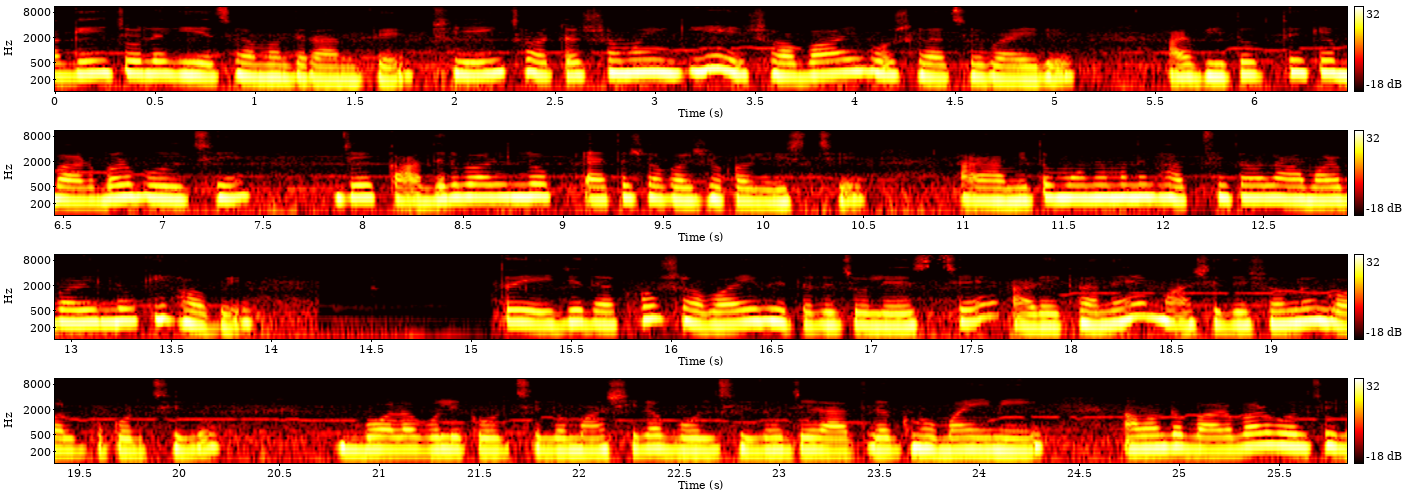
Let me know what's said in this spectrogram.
আগেই চলে গিয়েছে আমাদের আনতে। সেই ছটার সময় গিয়ে সবাই বসে আছে বাইরে। আর ভিতর থেকে বারবার বলছে যে, কাদের বাড়ির লোক এত সকাল সকাল এসছে? আর আমি তো মনে মনে ভাবছি, তাহলে আমার বাড়ির লোকই হবে। তো এই যে দেখো, সবাই ভেতরে চলে এসছে আর এখানে মাসিদের সঙ্গে গল্প করছিল, বলা বলি করছিল, মাসিরা বলছিল যে রাত্রে ঘুমাইনি আমাকে বারবার বলছিল,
